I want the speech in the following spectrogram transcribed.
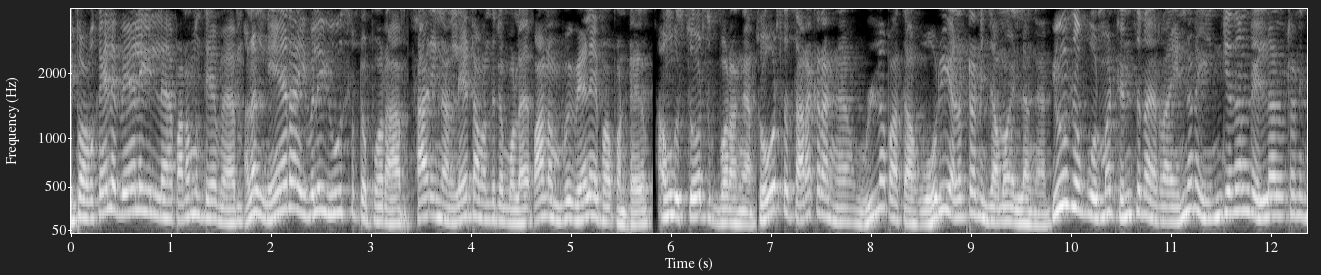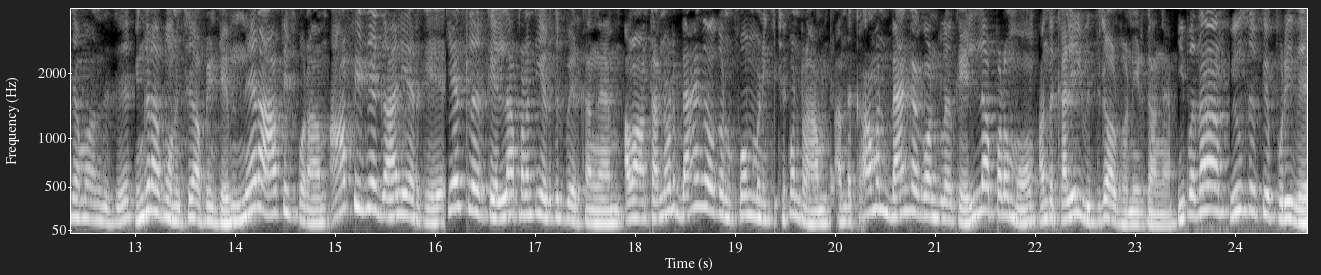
இப்போ அவ கையில வேலை இல்ல பணமும் தேவை. அதனால நேரா இவளே யூசப்ட்ட போறா. சாரி நான் லேட்டா வந்துட்டேன் போல. வா நம்ம போய் வேலையை பார்ப்போன்ட்டு அவங்க ஸ்டோர்ஸ்க்கு போறாங்க. ஸ்டோர்ஸ் திறக்கிறாங்க. உள்ள பார்த்தா ஒரு எலக்ட்ரானிக் ஜாமான் இல்லைங்க. யூசப் ஒரு மாதிரி டென்ஷன் ஆயிடுறா. என்னடா இங்க தான் எல்லா எலக்ட்ரானிக் ஜாமான் இருந்துச்சு எங்கடா போனுச்சு அப்படின்ட்டு நேரா ஆஃபீஸ் போறான். ஆஃபீஸே காலியா இருக்கு. கேஸ்ல இருக்க எல்லா பணத்தையும் எடுத்துட்டு போயிருக்காங்க. அவன் தன்னோட பேங்க் அக்கௌண்ட் ஃபோன் பண்ணி செக் பண்றான். அந்த காமன் பேங்க் அக்கௌண்ட்ல இருக்க எல்லா பணமும் அந்த கலில் வித்ட்ரால் பண்ணிருக்காங்க. இப்பதான் யூசப்கே புரியுது.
